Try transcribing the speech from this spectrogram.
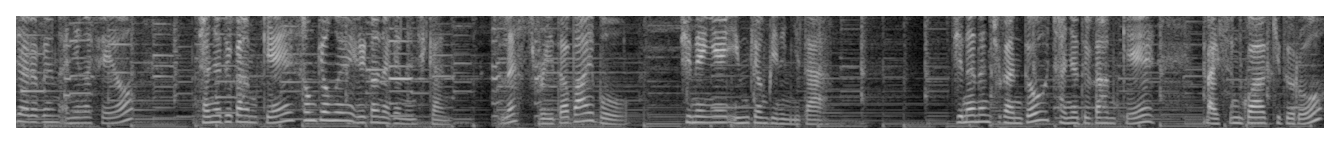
애청자 여러분 안녕하세요. 자녀들과 함께 성경을 읽어나가는 시간 Let's Read the Bible 진행의 임경빈입니다. 지난 한 주간도 자녀들과 함께 말씀과 기도로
